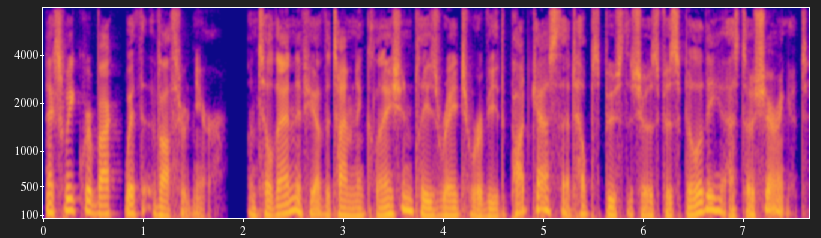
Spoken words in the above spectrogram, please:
Next week, we're back with Vafthrûdnir. Until then, if you have the time and inclination, please rate or review the podcast. That helps boost the show's visibility, as does sharing it.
